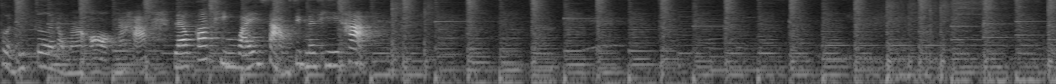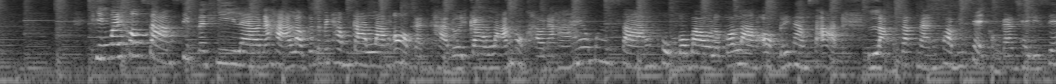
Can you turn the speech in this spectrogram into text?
ส่วนที่เกินออกมาออกนะคะ แล้วก็ทิ้งไว้ 30 นาทีค่ะ ทิ้งไว้ครบ 30 นาทีแล้วนะคะ เราก็จะไปทำการล้างออกกันค่ะ โดยการล้างของเขานะคะ ให้เอามือซางผมเบาๆ แล้วก็ล้างออกด้วยน้ำสะอาด หลังจากนั้นความพิเศษของการใช้ลิเซ่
